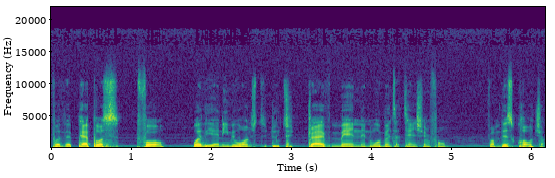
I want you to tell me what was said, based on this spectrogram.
for the purpose for what the enemy wants to do to drive men and women's attention from from this culture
